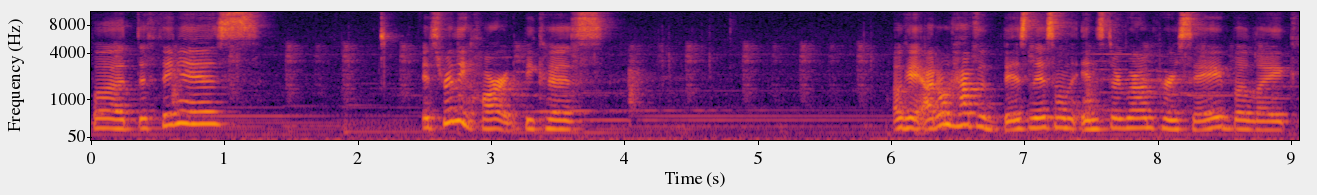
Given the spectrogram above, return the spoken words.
but the thing is, it's really hard because okay, I don't have a business on Instagram per se, but like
